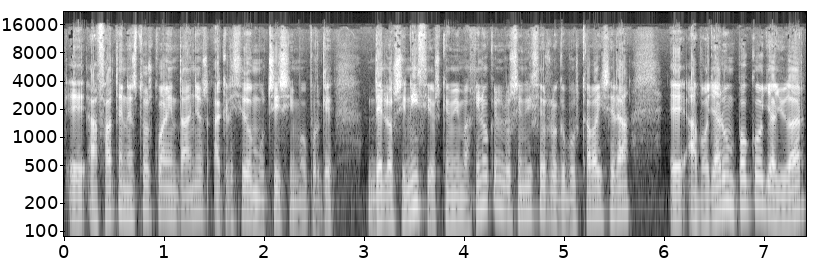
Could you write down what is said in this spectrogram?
eh, AFAT en estos 40 años ha crecido muchísimo, porque de los inicios, que me imagino que en los inicios lo que buscabais era eh, apoyar un poco y ayudar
